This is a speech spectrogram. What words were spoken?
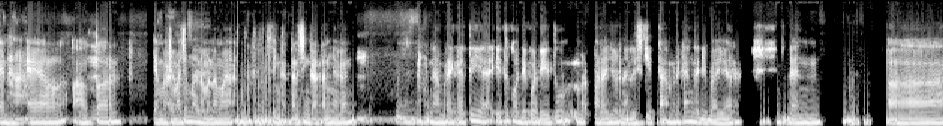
NHL author ya macam-macam lah nama-nama singkatan singkatannya kan nah mereka itu ya itu kode-kode itu para jurnalis kita mereka nggak dibayar dan eh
